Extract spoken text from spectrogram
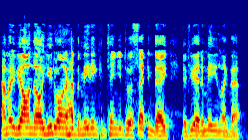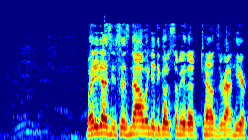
How many of y'all know you'd want to have the meeting continue to a second day if you had a meeting like that? But he doesn't. He says, now we need to go to some of the other towns around here.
